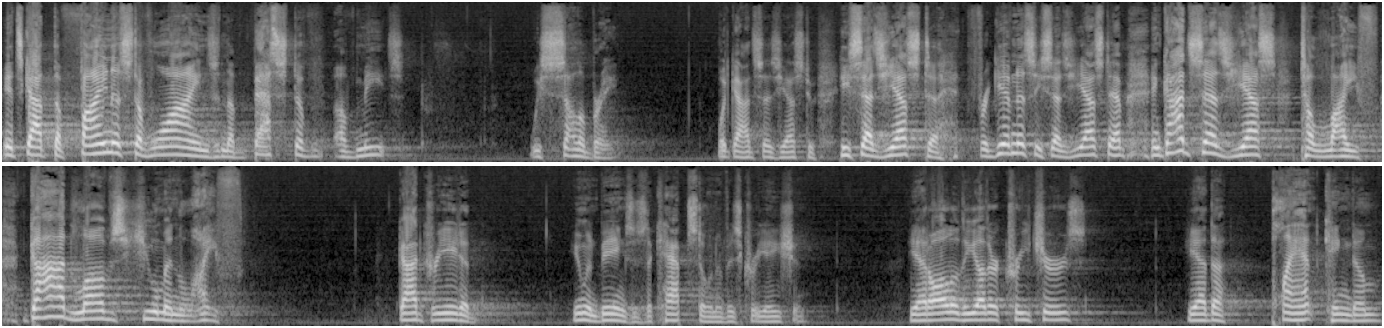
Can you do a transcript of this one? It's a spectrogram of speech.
it's got the finest of wines and the best of, of meats. We celebrate what God says yes to. He says yes to forgiveness, He says yes to heaven, and God says yes to life. God loves human life. God created human beings as the capstone of His creation. He had all of the other creatures he had the plant kingdom.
